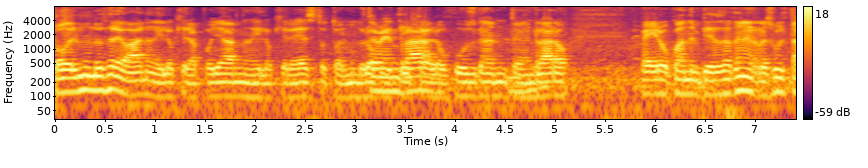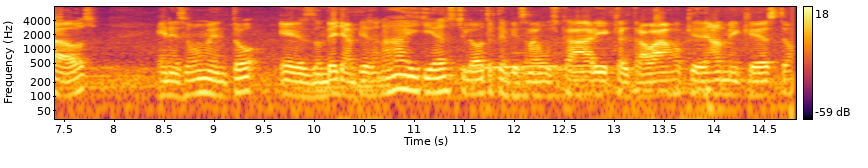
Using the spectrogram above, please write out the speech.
Todo el mundo se le va, nadie lo quiere apoyar, nadie lo quiere esto, todo el mundo lo critica, lo juzgan, te ven raro. Pero cuando empiezas a tener resultados, en ese momento es donde ya empiezan, ay, y esto y lo otro, te empiezan a buscar y que el trabajo, que dame, que esto.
